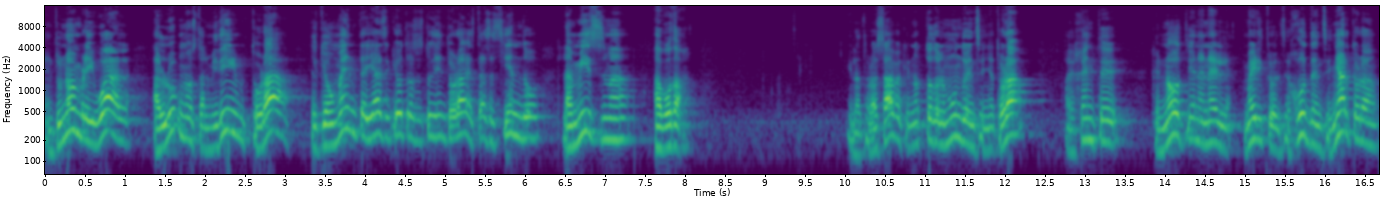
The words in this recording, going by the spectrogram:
en tu nombre, igual alumnos, talmidim, Torah, el que aumenta y hace que otros estudien Torah, estás haciendo la misma abodá. Y la Torah sabe que no todo el mundo enseña Torah. Hay gente que no tienen el mérito, el zehut de enseñar Torah.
